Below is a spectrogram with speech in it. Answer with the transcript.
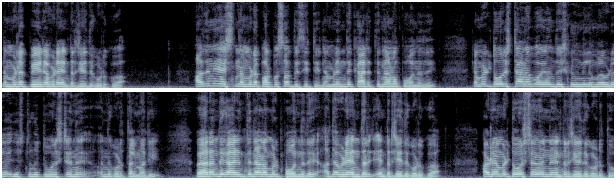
നമ്മുടെ പേര് അവിടെ എന്റർ ചെയ്ത് കൊടുക്കുക. അതിനുശേഷം നമ്മുടെ പർപ്പസ് ഓഫ് വിസിറ്റ് നമ്മൾ എന്ത് കാര്യത്തിനാണോ പോകുന്നത്? നമ്മൾ ടൂറിസ്റ്റാണ് പോയി ഉദ്ദേശിക്കുന്നതെങ്കിൽ നമ്മളവിടെ ജസ്റ്റ് ഒന്ന് ടൂറിസ്റ്റ് എന്ന് ഒന്ന് കൊടുത്താൽ മതി. വേറെ എന്ത് കാര്യത്തിനാണ് നമ്മൾ പോകുന്നത് അത് അവിടെ എന്റർ എന്റർ ചെയ്ത് കൊടുക്കുക. അവിടെ നമ്മൾ ടൂറിസ്റ്റ് എന്ന് എന്റർ ചെയ്ത് കൊടുത്തു.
